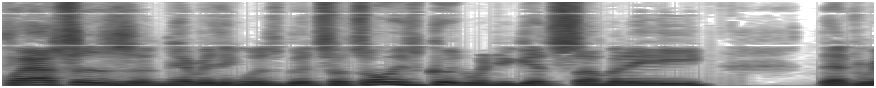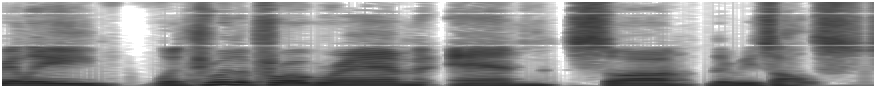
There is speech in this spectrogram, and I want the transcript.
classes and everything was good. So it's always good when you get somebody that really went through the program and saw the results.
